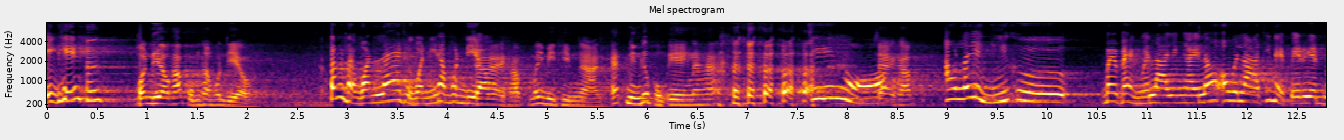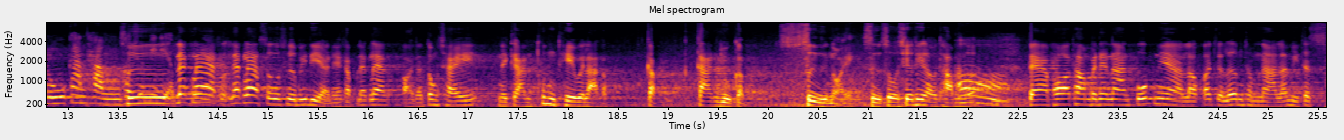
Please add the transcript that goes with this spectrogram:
อีกทีนึงคนเดียวครับ ผมทำคนเดียว ตั้งแต่วันแรกถึงวันนี้ทำคนเดียว ใช่ครับ ไม่มีทีมงานแอดมินก็ผมเองนะฮะ จริงเหรอ ใช่ครับ เอาแล้วอย่างนี้คือ แบ่งเวลายังไง แล้วเอาเวลาที่ไหนไปเรียนรู้การทำโซคือเชียลมีเดียแรกแรกแรกแรกโซเชียลมีเดียเนี่ยครับแรกๆอาจจะต้องใช้ในการทุ่มเทเวลากับกับการอยู่กับสื่อหน่อย สื่อโซเชียลที่เราทำเนอะแต่พอทำไปนานๆปุ๊บเนี่ยเราก็จะเริ่มชำนาญแล้วมีส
